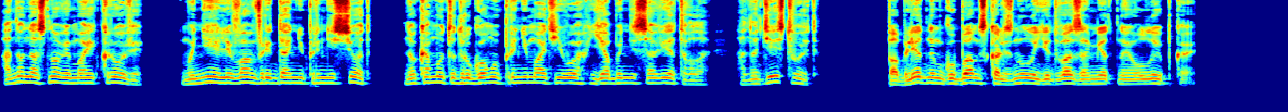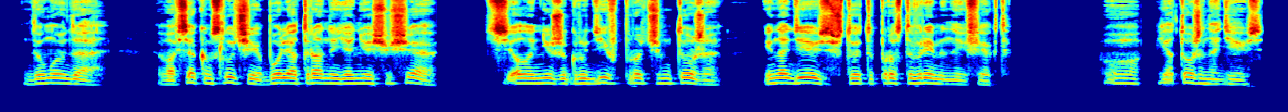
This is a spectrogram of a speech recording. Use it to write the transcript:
Оно на основе моей крови. Мне или вам вреда не принесет, но кому-то другому принимать его я бы не советовала. Оно действует?» По бледным губам скользнула едва заметная улыбка. «Думаю, да. Во всяком случае, боли от раны я не ощущаю. Тело ниже груди, впрочем, тоже. И надеюсь, что это просто временный эффект. «О, я тоже надеюсь».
